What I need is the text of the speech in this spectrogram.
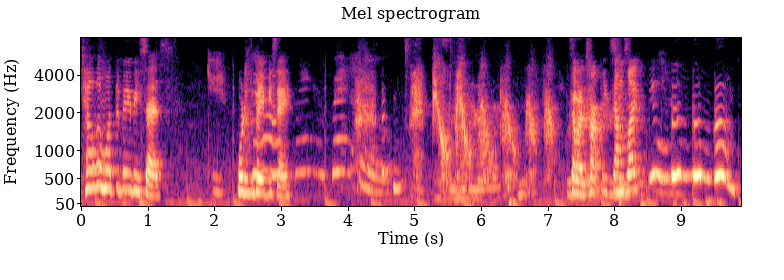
Tell them what the baby says. Okay. What does the baby say? That what its heartbeat sounds like? Boom, boom, boom, boom.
